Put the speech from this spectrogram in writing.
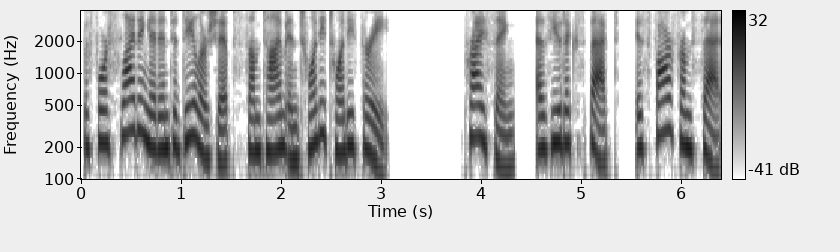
before sliding it into dealerships sometime in 2023. Pricing, as you'd expect, is far from set,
